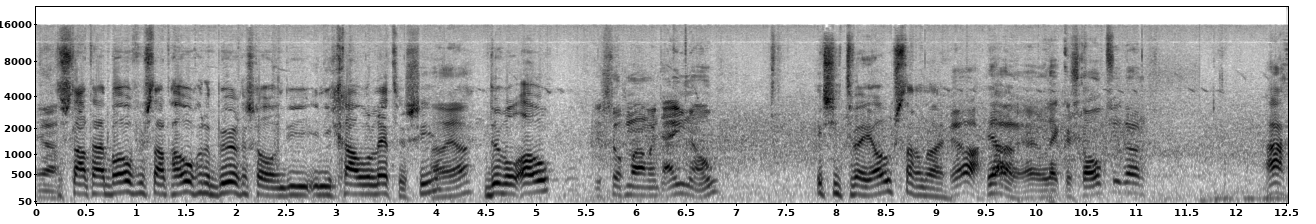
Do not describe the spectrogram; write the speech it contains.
Ja. Er staat daarboven staat hogere burgerschool in die, in die gouden letters, zie je? Oh ja? Dubbel O. Is toch maar met één O? Ik zie twee O's staan daar. Ja, Ja. nou, een lekker schooltje dan. Ach,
